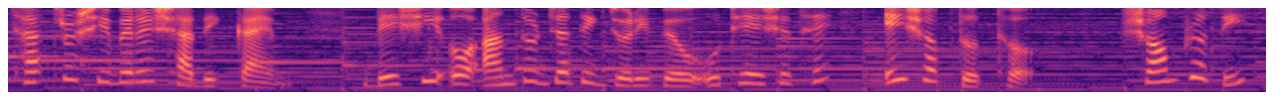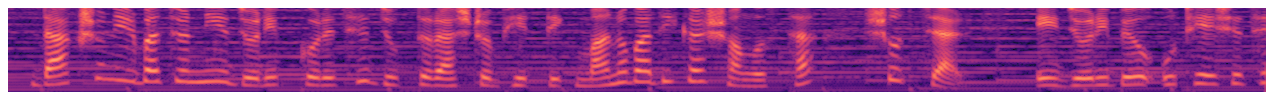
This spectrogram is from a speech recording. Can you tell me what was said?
ছাত্র শিবিরের সাদিক কায়েম। দেশি ও আন্তর্জাতিক জরিপেও উঠে এসেছে এই সব তথ্য। সম্প্রতি ডাকসু নির্বাচন নিয়ে জরিপ করেছে যুক্তরাষ্ট্র ভিত্তিক মানবাধিকার সংস্থা সোচ্চার। এই জরিপেও উঠে এসেছে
